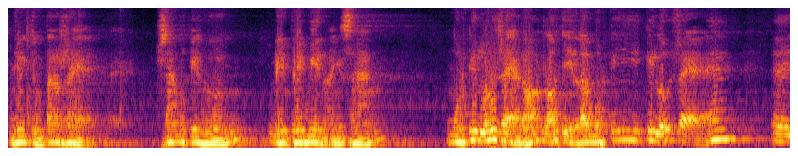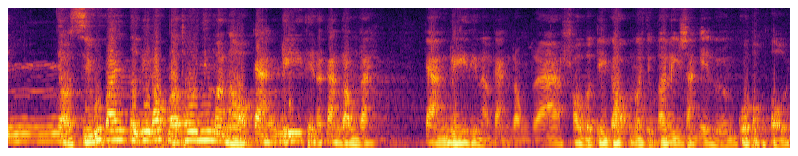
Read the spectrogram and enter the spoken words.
nhưng chúng ta rẻ sang một cái hướng đi về miền ánh sáng. Một cái lối rẽ đó, nó chỉ là một cái cái lối rẽ ờ, nhỏ xíu bay từ cái góc đó thôi, nhưng mà nó càng đi thì nó càng rộng ra. Càng đi thì nó càng rộng ra so với cái góc mà chúng ta đi sang cái hướng của bóng tối.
